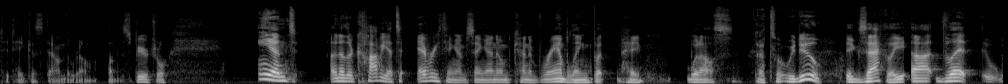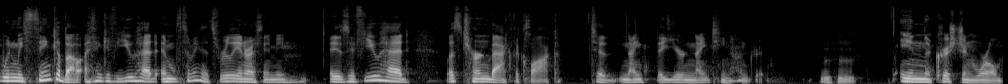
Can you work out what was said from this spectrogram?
to take us down the realm of the spiritual. And another caveat to everything I'm saying, I know I'm kind of rambling, but hey, what else? That's what we do. Exactly. Uh, that when we think about, I think if you had, and something that's really interesting to me is if you had, let's turn back the clock to the year 1900 mm-hmm. in the Christian world,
